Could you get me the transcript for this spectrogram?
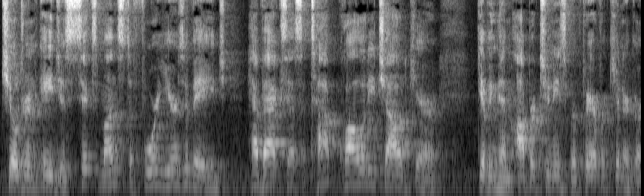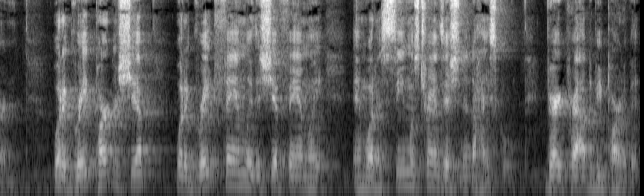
Children ages six months to four years of age have access to top quality childcare, giving them opportunities to prepare for kindergarten. What a great partnership! What a great family, the Schiff family and what a seamless transition into high school. Very proud to be part of it.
